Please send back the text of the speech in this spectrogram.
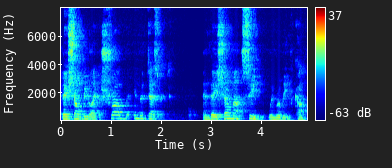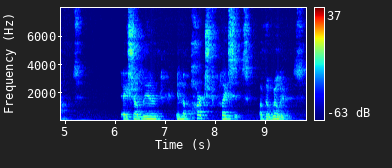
They shall be like a shrub in the desert, and they shall not see when relief comes. They shall live in the parched places of the wilderness,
